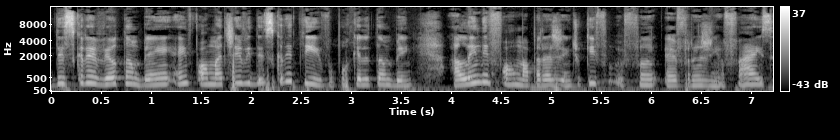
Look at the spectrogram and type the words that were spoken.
descreveu também, é informativo e descritivo, porque ele também, além de informar para a gente o que é, franjinha faz,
